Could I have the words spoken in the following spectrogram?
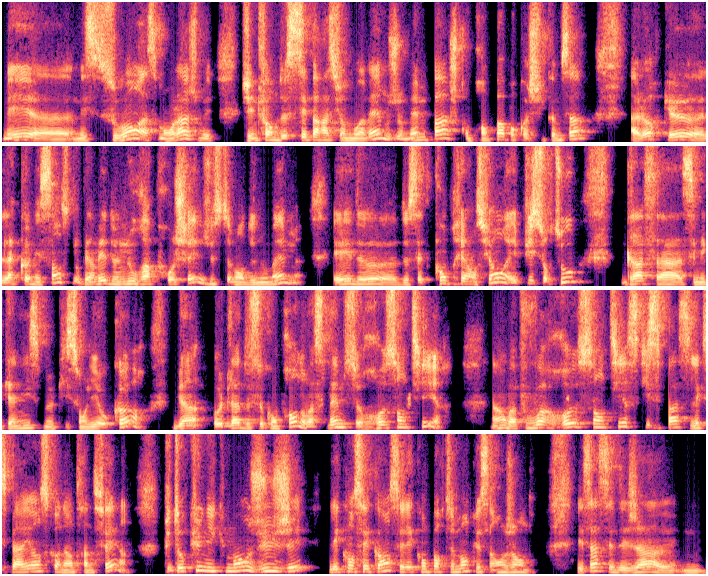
mais, euh, mais souvent à ce moment-là, j'ai une forme de séparation de moi-même. Je m'aime pas, je comprends pas pourquoi je suis comme ça. Alors que euh, la connaissance nous permet de nous rapprocher justement de nous-mêmes et de, de cette compréhension. Et puis surtout, grâce à ces mécanismes qui sont liés au corps, eh bien au-delà de se comprendre, on va même se ressentir. Hein, on va pouvoir ressentir ce qui se passe, l'expérience qu'on est en train de faire, plutôt qu'uniquement juger les conséquences et les comportements que ça engendre. Et ça, c'est déjà une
